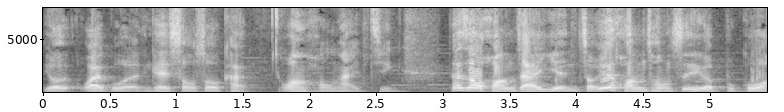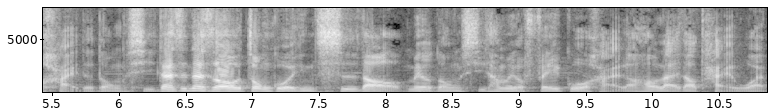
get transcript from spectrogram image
有外国人你可以搜搜看，我忘《红海经》。那时候蝗灾严重，因为蝗虫是一个不过海的东西。但是那时候中国已经吃到没有东西，他们有飞过海，然后来到台湾。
